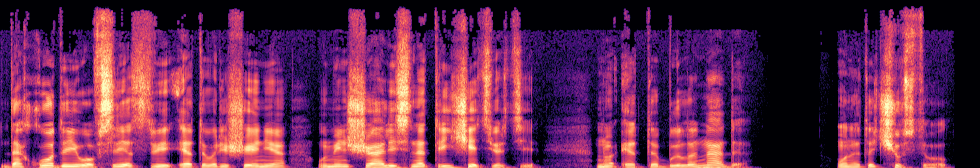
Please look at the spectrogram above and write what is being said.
Доходы его вследствие этого решения уменьшались на три четверти. Но это было надо. Он это чувствовал.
